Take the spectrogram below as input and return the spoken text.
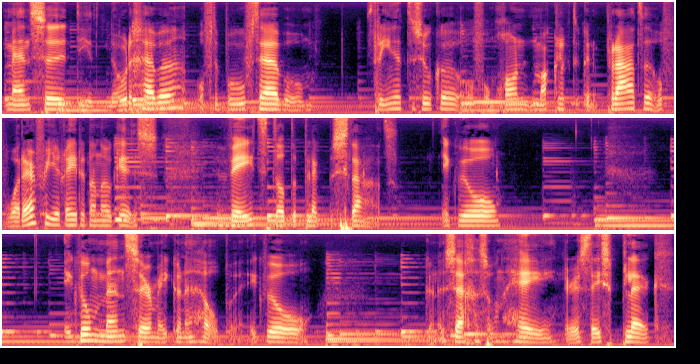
mensen die het nodig hebben of de behoefte hebben om vrienden te zoeken of om gewoon makkelijk te kunnen praten of whatever je reden dan ook is, weet dat de plek bestaat. Ik wil ik wil mensen ermee kunnen helpen. Ik wil kunnen zeggen zo van, hey, er is deze plek.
